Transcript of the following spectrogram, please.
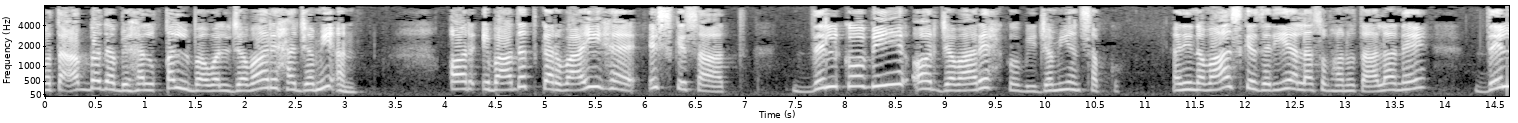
و تعبد بحل قلب اول جوار جمی ان اور عبادت کروائی ہے اس کے ساتھ، دل کو بھی اور جوارح کو بھی جمی سب کو۔ یعنی نماز کے ذریعے اللہ سبحان تعالی نے دل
